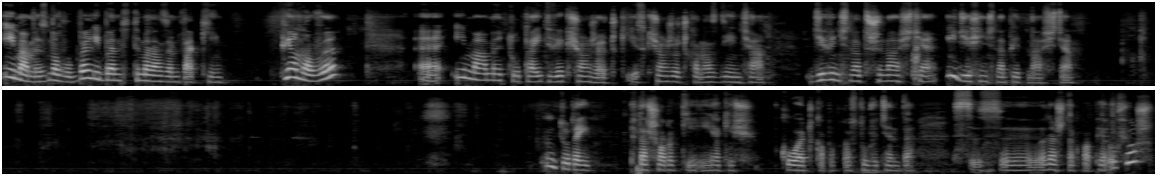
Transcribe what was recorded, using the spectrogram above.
I mamy znowu belly band, tym razem taki pionowy. E, I mamy tutaj dwie książeczki. Jest książeczka na zdjęcia 9 na 13 i 10 na 15. I tutaj ptaszorki i jakieś kółeczka po prostu wycięte z, z resztek papierów już.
